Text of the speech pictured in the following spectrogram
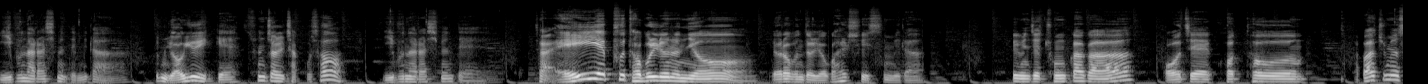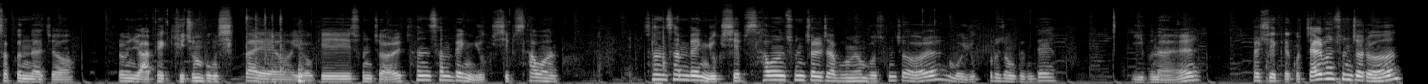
2분할 하시면 됩니다. 좀 여유 있게 손절 잡고서 2분할 하시면 돼. 자, AFW는요, 여러분들 요거 할 수 있습니다. 그리고 이제 종가가 어제 겉터음 잡아주면서 끝나죠. 그러면 이 앞에 기준봉 시가예요. 여기 손절 1364원. 1364원 손절 잡으면 뭐 손절 뭐 6% 정도인데 2분할 할 수 있겠고 짧은 손절은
